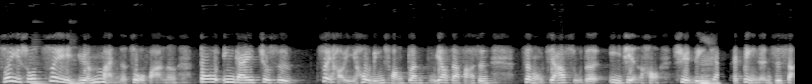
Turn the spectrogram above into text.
所以说，最圆满的做法呢，都应该就是。最好以后临床端不要再发生这种家属的意见哈，去凌驾在病人之上，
